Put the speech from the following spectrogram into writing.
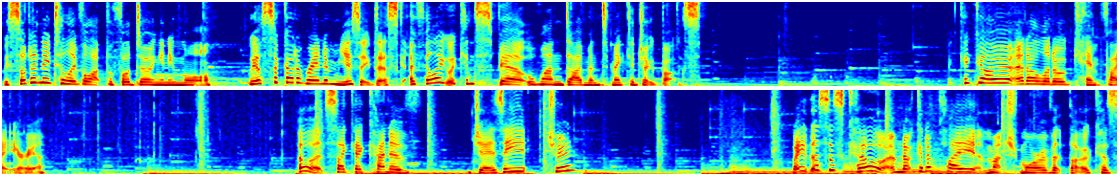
We sort of need to level up before doing any more. We also got a random music disc. I feel like we can spare one diamond to make a jukebox. It could go at our little campfire area. Oh, it's like a kind of jazzy tune. Wait, this is cool. I'm not going to play much more of it though because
